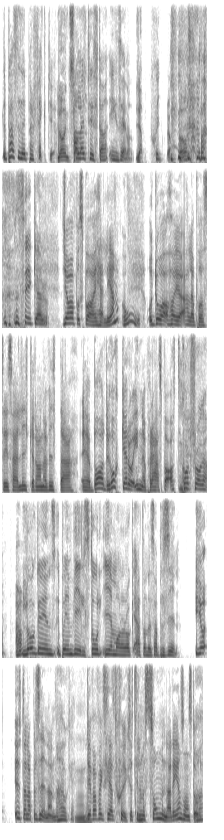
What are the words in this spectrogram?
Det passar dig perfekt ju. Ja, inte sant? Alla är tysta, ingen säger något. Ja. Skitbra. Vad säger Karo? Jag var på spa i helgen Oh. och då har ju alla på sig så här likadana vita eh, badrockar då inne på det här spat. Kort fråga. Ja. Låg du en, på en vilstol i en morgonrock ätandes apelsin? Jag, utan apelsinen. Ah, okay. Det var faktiskt helt sjukt, jag till och med somnade i en sån stol. Eh,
